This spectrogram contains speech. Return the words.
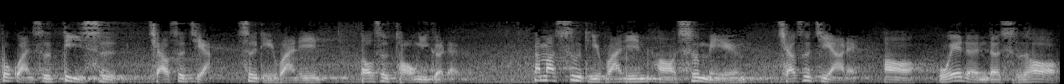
不管是第四乔氏讲四体还音，都是同一个人。那么四体还音哦是名，乔氏讲呢哦为人的时候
